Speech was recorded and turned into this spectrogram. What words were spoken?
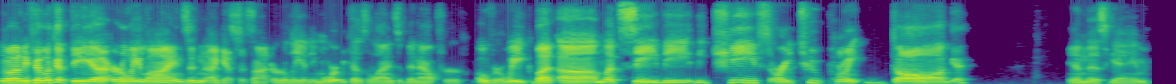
Well, and if you look at the uh, early lines, and I guess it's not early anymore because the lines have been out for over a week. But um, let's see the the Chiefs are a two point dog in this game.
